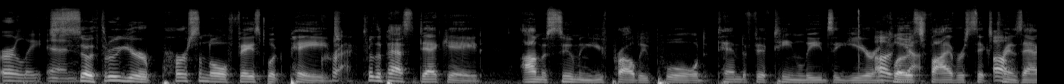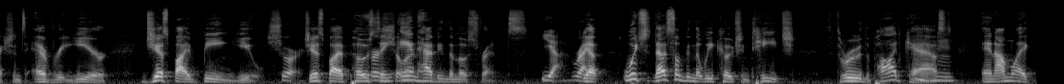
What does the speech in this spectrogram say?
early in. So through your personal Facebook page Correct. for the past decade, I'm assuming you've probably pulled 10 to 15 leads a year and Oh, closed yeah. five or six transactions every year just by being you. Sure. Just by posting sure. and having the most friends. yeah. Right. Yep. Which that's something that we coach and teach through the podcast. Mm-hmm. And I'm like,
